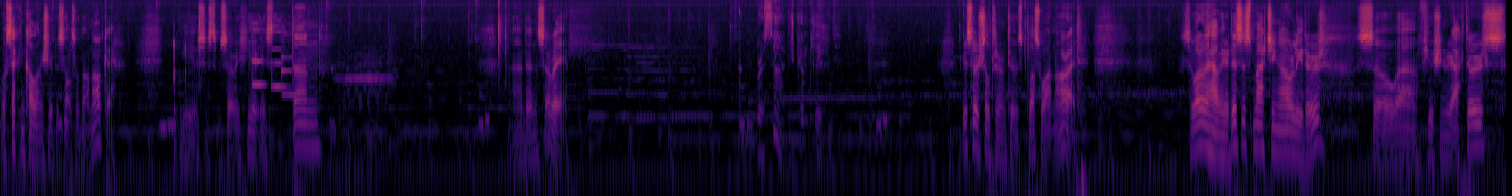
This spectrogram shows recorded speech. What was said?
Well second colony ship is also done. Okay. Yeah, system survey here is done. And then survey. Research complete. Research alternatives plus one. Alright. So what do we have here? This is matching our leader. So uh, fusion reactors.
